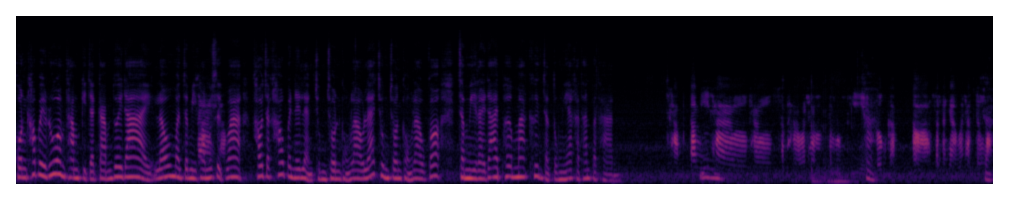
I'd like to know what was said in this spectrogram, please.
คนเข้าไปร่วมทำกิจกรรมด้วยได้ แล้วมันจะมีความรู้สึกว่าเขาจะเข้าไปในแหล่งชุมชนของเรา และชุมชนของเราก็จะมีรายได้เพิ่มมากขึ้นจากตรงเนี้ยค่ะท่านประธาน ครับตอนนี้ทางทางสภาวัฒนธรรมตำบลพีค่ะร่วมกับอ่าสำนักงานวัฒนธรรมจังหวัด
